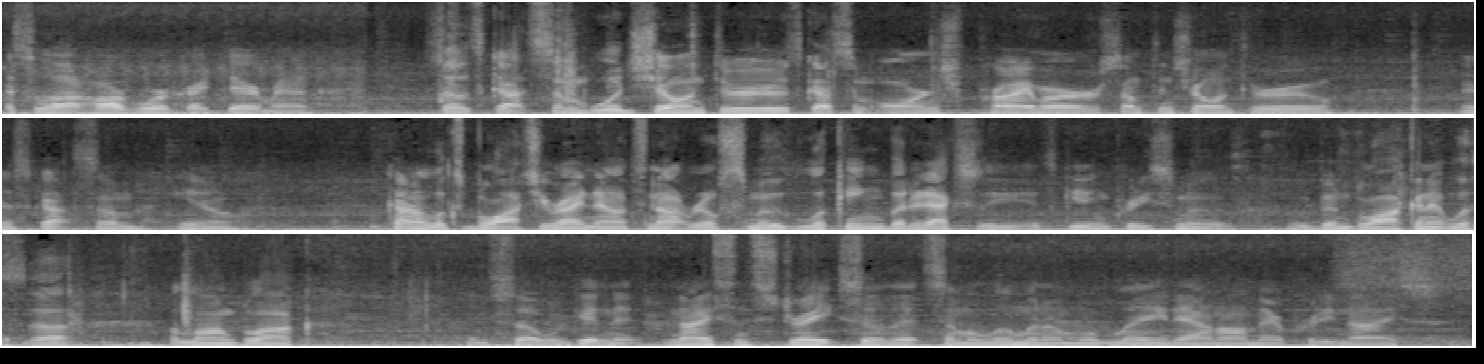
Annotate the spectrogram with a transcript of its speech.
That's a lot of hard work right there, man. So it's got some wood showing through, it's got some orange primer or something showing through, and it's got some, you know, kind of looks blotchy right now. It's not real smooth looking, but it actually, it's getting pretty smooth. We've been blocking it with uh, a long block, and so we're getting it nice and straight so that some aluminum will lay down on there pretty nice.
